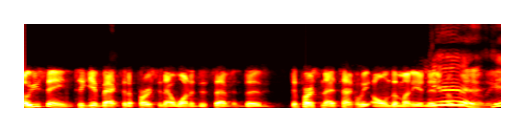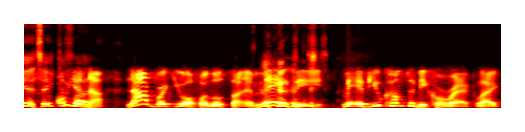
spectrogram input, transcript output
Oh, you saying to give back to the person that wanted the seven, the the person that technically owned the money initially? Yeah, originally? yeah, take the Oh yeah, five- now now I'll break you off with a little something. Maybe if you come to me correct, like,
